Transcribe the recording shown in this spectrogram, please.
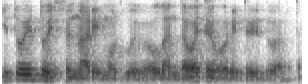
І той, і той сценарій можливий. Олен, давайте говорити відверто.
